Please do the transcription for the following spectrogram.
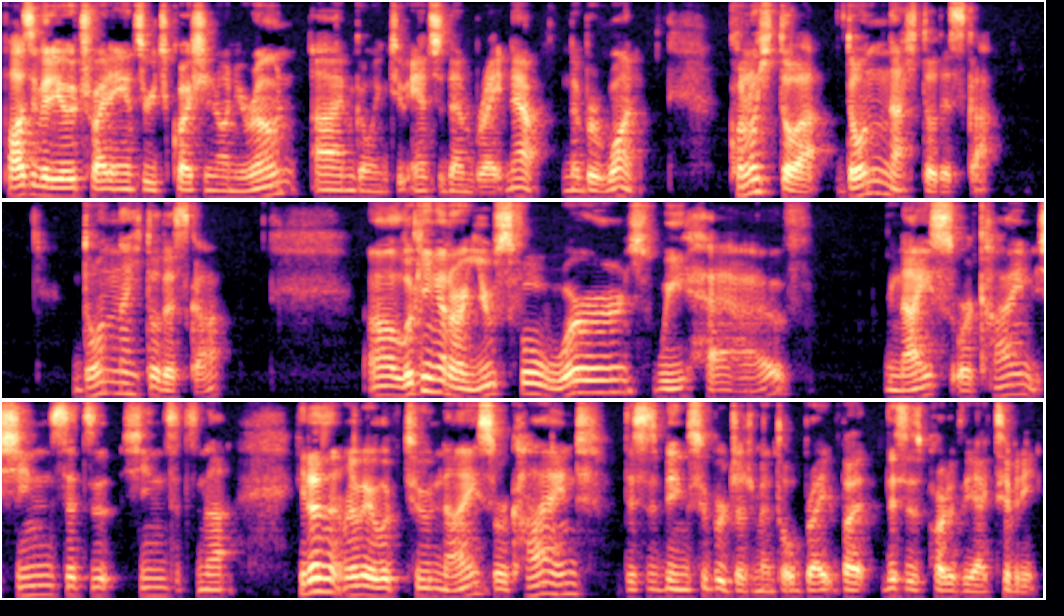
Pause the video, try to answer each question on your own. I'm going to answer them right now. Number one. この人はどんな人ですかどんな人ですか uh, looking at our useful words, we have nice or kind, 親切,親切な. He doesn't really look too nice or kind. This is being super judgmental, right? But this is part of the activity.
